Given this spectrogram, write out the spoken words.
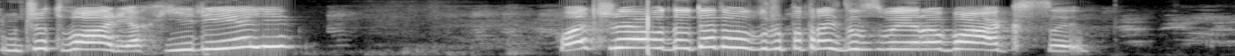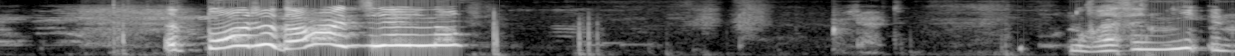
Ну что, твари, охерели? Вот что я вот, вот это вот уже потратил свои робаксы. Это тоже, да, отдельно? Ну это не...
